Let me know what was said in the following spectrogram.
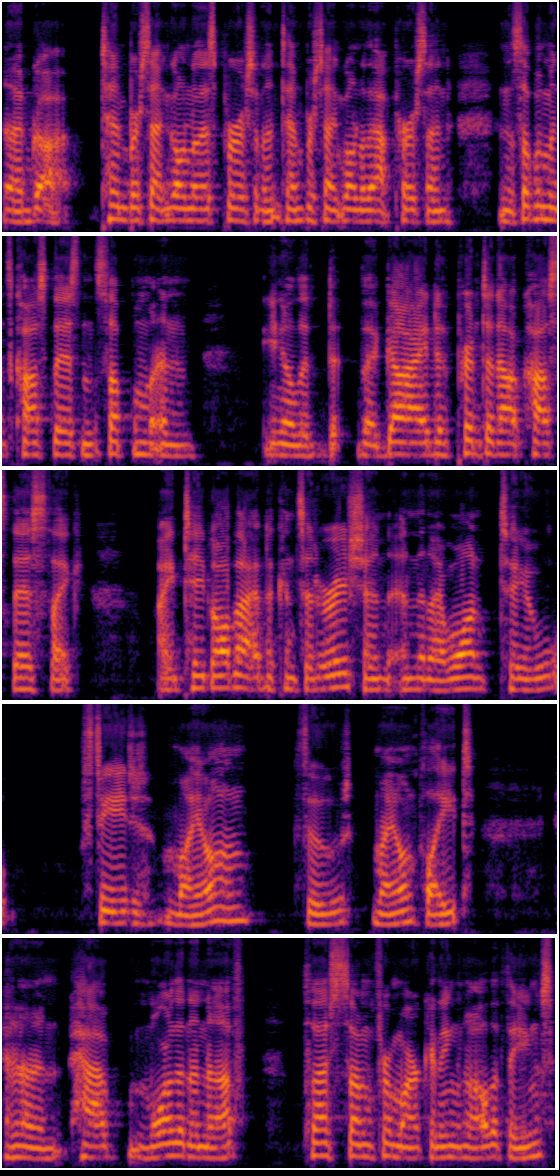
and I've got 10% going to this person and 10% going to that person, and the supplements cost this, and the supplement, and you know, the, the guide printed out cost this, like I take all that into consideration and then I want to feed my own food, my own plate, and have more than enough, plus some for marketing and all the things.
